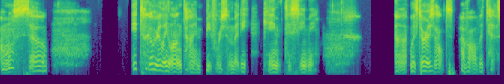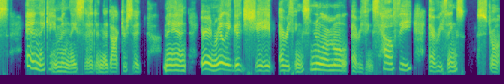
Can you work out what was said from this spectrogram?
also it took a really long time before somebody came to see me uh, with the results of all the tests. And they came and they said, and the doctor said, man, you're in really good shape. Everything's normal. Everything's healthy. Everything's strong.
